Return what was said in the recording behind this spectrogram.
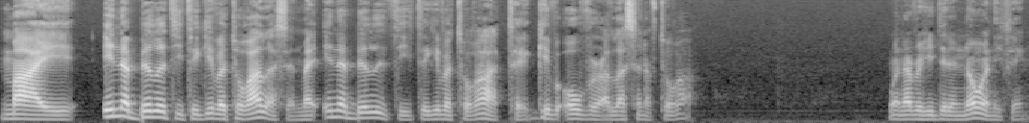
my inability to give a Torah lesson, my inability to give a Torah, to give over a lesson of Torah, whenever he didn't know anything,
